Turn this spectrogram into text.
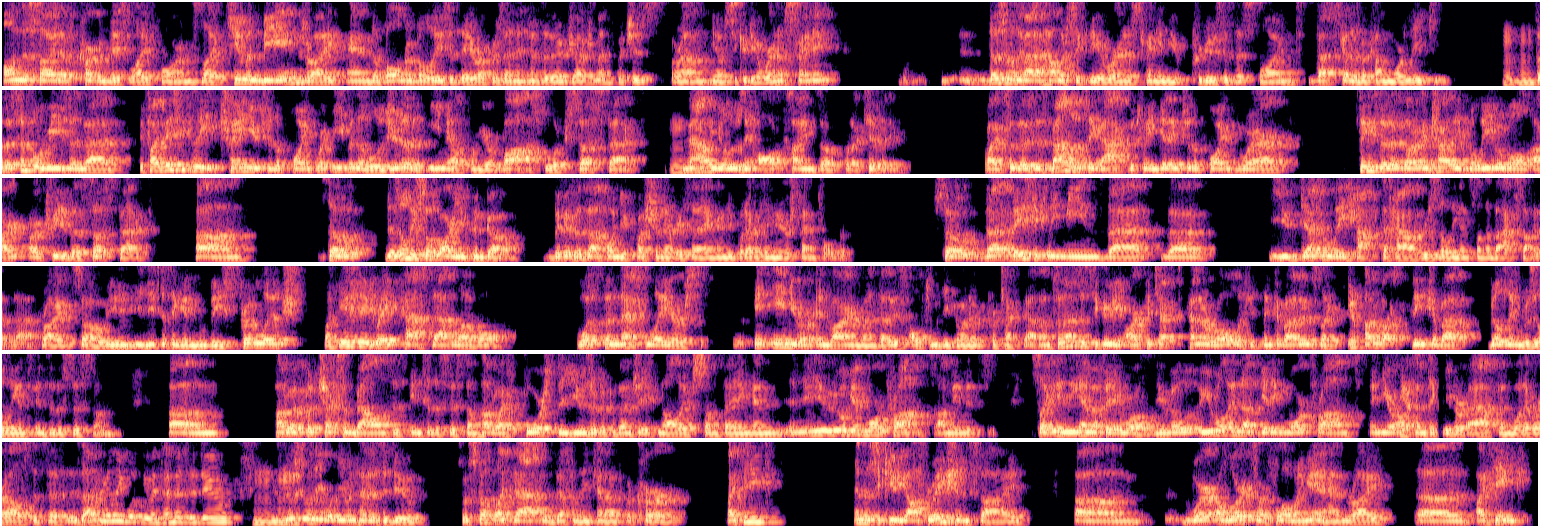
on the side of carbon-based life forms, like human beings, right, and the vulnerabilities that they represent in terms of their judgment, which is around you know security awareness training. It doesn't really matter how much security awareness training you produce at this point; that's going to become more leaky. Mm-hmm. For the simple reason that if I basically train you to the point where even a legitimate email from your boss looks suspect, mm-hmm. now you're losing all kinds of productivity right? So there's this balancing act between getting to the point where things that are, that are entirely believable are, are treated as suspect. Um, so there's only so far you can go because at that point you question everything and you put everything in your spam folder. So that basically means that that you definitely have to have resilience on the backside of that, right? So you, mm-hmm. you need to think in least privilege. Like if they break past that level, what's the next layers in your environment that is ultimately going to protect that. And so that's a security architect kind of role. If you think about it, it's like, yep. how do I think about building resilience into the system? Um, how do I put checks and balances into the system? How do I force the user to potentially acknowledge something? And, and you, will get more prompts. I mean, it's it's like in the MFA world. You will you will end up getting more prompts in your yes. authenticator app and whatever else that says, "Is that right. really what you intended to do? Mm-hmm. Is this really what you intended to do?" So stuff like that will definitely kind of occur. I think in the security operations side, um, where alerts are flowing in, right? Uh, I think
